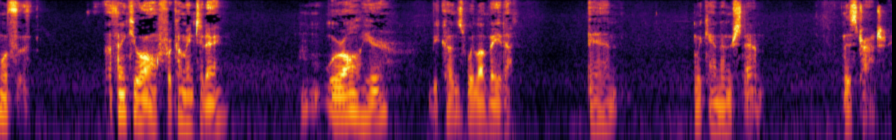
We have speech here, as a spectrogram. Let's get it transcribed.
well, th- thank you all for coming today. We're all here because we love Ada. And we can't understand this tragedy.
